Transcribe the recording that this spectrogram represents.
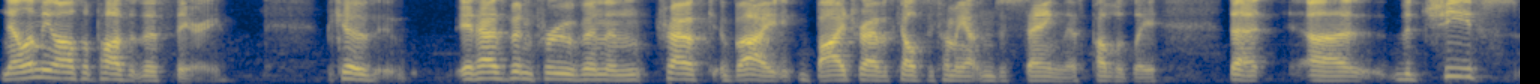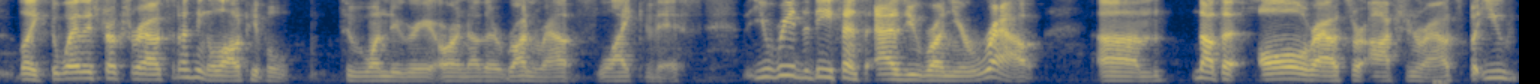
Now, let me also posit this theory because it has been proven, and Travis by by Travis Kelce coming out and just saying this publicly that uh, the Chiefs, like the way they structure routes, and I think a lot of people to one degree or another run routes like this. You read the defense as you run your route. Um, not that all routes are option routes, but you,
